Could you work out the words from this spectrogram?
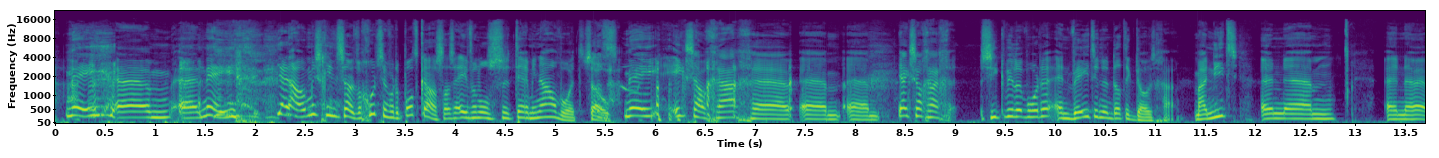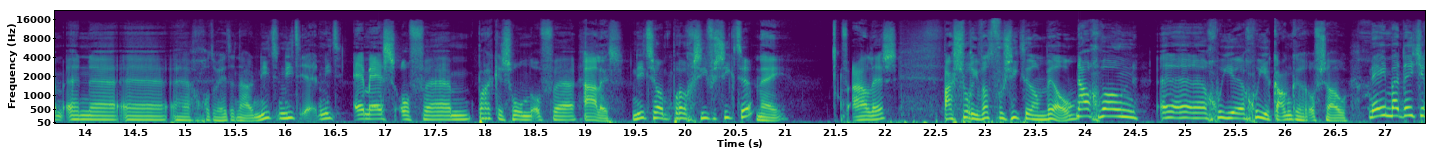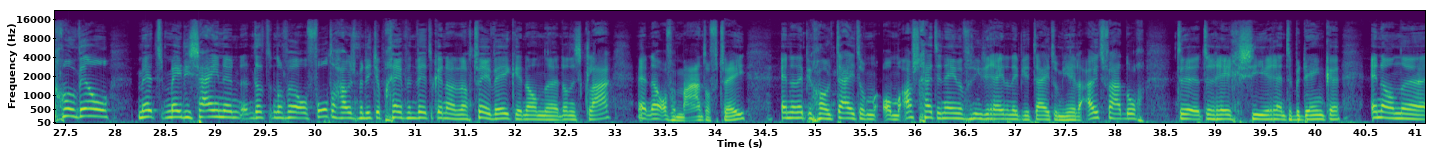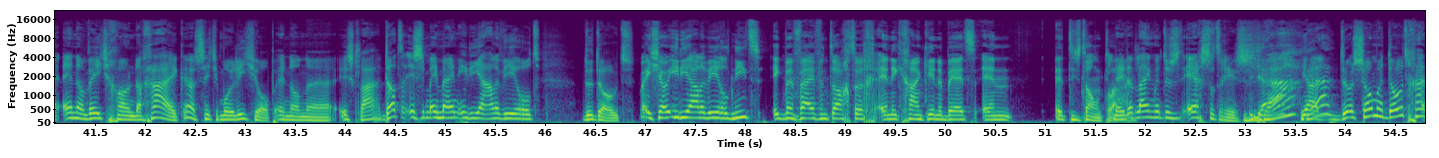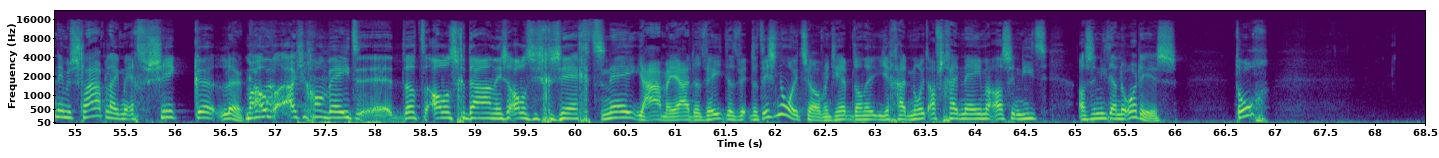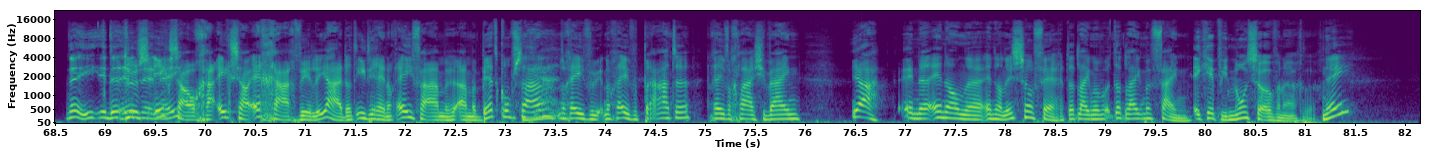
Nee, ehm, eh, nee. Nou, misschien zou het wel goed zijn voor de podcast als een van ons eh, terminaal wordt. Zo. Nee, ik zou graag, eh, ehm, ehm, ja, ik zou graag ziek willen worden en wetende dat ik doodga. Maar niet een, ehm, een, ehm, een eh, eh, eh, god, hoe heet het nou? Niet, niet, niet MS of ehm, Parkinson of Alice. niet zo'n progressieve ziekte Nee. Of ALS. Maar sorry, wat voor ziekte dan wel? Nou, gewoon eh, een goede, goede kanker of zo. Nee, maar dat je gewoon wel met medicijnen... dat nog wel vol te houden is... maar dat je op een gegeven moment weet... oké, nou, nog twee weken en dan, eh, dan is het klaar. En, nou, of een maand of twee. En dan heb je gewoon tijd om, om afscheid te nemen van iedereen. Dan heb je tijd om je hele uitvaart nog te, te regisseren en te bedenken. En dan, eh, en dan weet je gewoon, dan ga ik. Nou, dan zet je een mooi liedje op en dan eh, is het klaar. Dat is in mijn ideale wereld de dood. Maar is jouw ideale wereld niet... ik ben 85 en ik ga een keer naar bed en het is dan klaar? Nee, dat lijkt me dus het ergste wat er is. Ja? Ja, Ja? do- zomaar doodgaan in mijn slaap lijkt me echt verschrikkelijk. Maar ook als je gewoon weet eh, dat alles gedaan is, alles is gezegd. Nee, ja, maar ja, dat, weet, dat, weet- dat is nooit zo. Want je, hebt dan, je gaat nooit afscheid nemen als het niet, als het niet aan de orde is. Toch? Nee, de- Dus nee, nee. ik, zou ga, ik zou echt graag willen ja, dat iedereen nog even aan mijn, aan mijn bed komt staan. Ja. Nog, even, nog even praten. Nog even een glaasje wijn. Ja, en, eh, en, dan, eh, en dan is het zover. Dat lijkt me, dat lijkt me fijn. Ik heb hier nooit zo over nagedacht. Nee?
